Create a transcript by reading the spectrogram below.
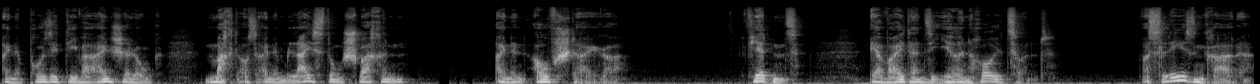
Eine positive Einstellung macht aus einem Leistungsschwachen einen Aufsteiger. Viertens. Erweitern Sie Ihren Horizont. Was lesen gerade?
